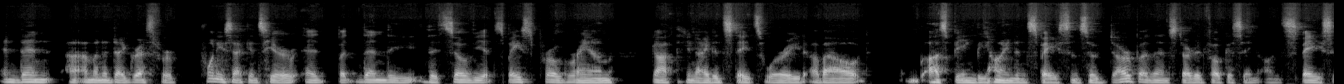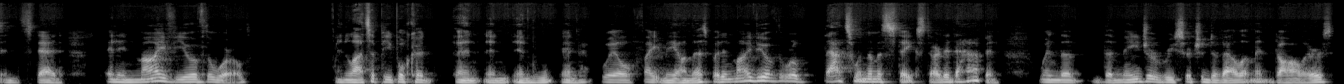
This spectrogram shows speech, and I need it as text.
And then uh, I'm going to digress for 20 seconds here, uh, but then the, the Soviet space program got the United States worried about us being behind in space. And so DARPA then started focusing on space instead. And in my view of the world, and lots of people could and, and, and, and will fight me on this, but in my view of the world, that's when the mistakes started to happen. When the, the major research and development dollars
